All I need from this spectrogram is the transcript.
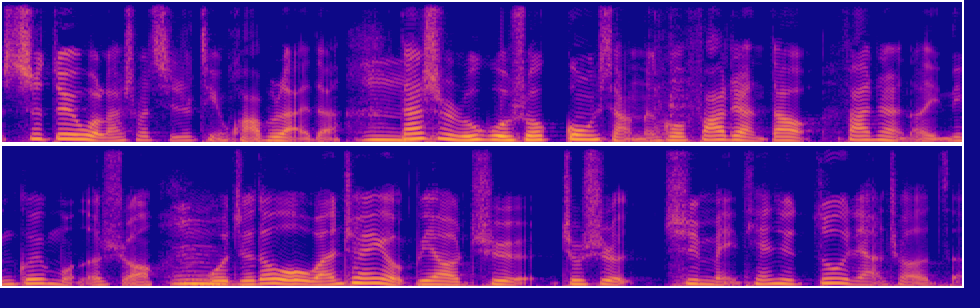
是对于我来说其实挺划不来的。嗯，但是如果说共享能够发展到发展到一定规模的时候，嗯我觉得我完全有必要去就是去每天去租一辆车子，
